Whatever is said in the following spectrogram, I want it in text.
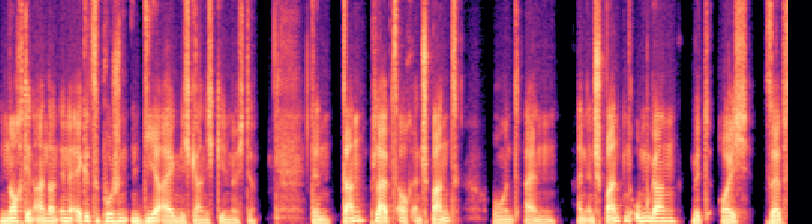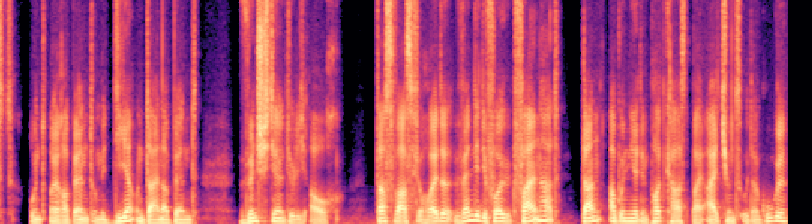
noch den anderen in eine Ecke zu pushen, in die er eigentlich gar nicht gehen möchte. Denn dann bleibt es auch entspannt und ein, einen entspannten Umgang mit euch selbst und eurer Band und mit dir und deiner Band wünsche ich dir natürlich auch. Das war's für heute. Wenn dir die Folge gefallen hat, dann abonniere den Podcast bei iTunes oder Google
